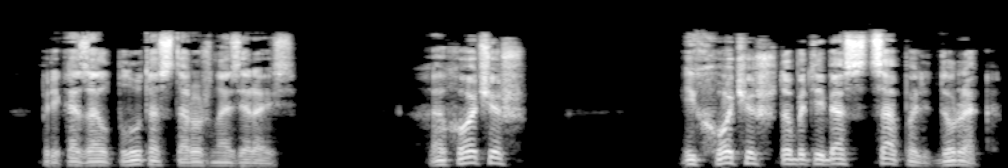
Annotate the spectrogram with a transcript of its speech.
— приказал Плут, осторожно озираясь. — Хохочешь и хочешь, чтобы тебя сцапали, дурак.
